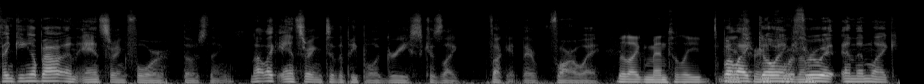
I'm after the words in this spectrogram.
thinking about and answering for those things. Not like answering to the people of Greece because like fuck it, they're far away. but like mentally. But like going through it and then like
